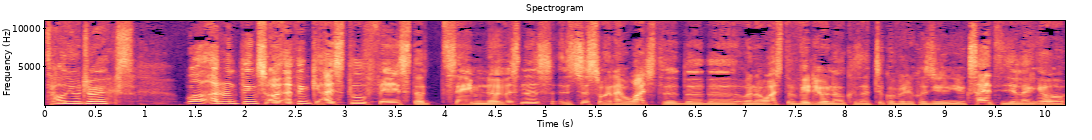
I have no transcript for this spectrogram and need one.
tell your jokes? Well, I don't think so. I think I still face that same nervousness. It's just when I watch the the, the when I watch the video now because I took a video because you you're excited. You're like, yo,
